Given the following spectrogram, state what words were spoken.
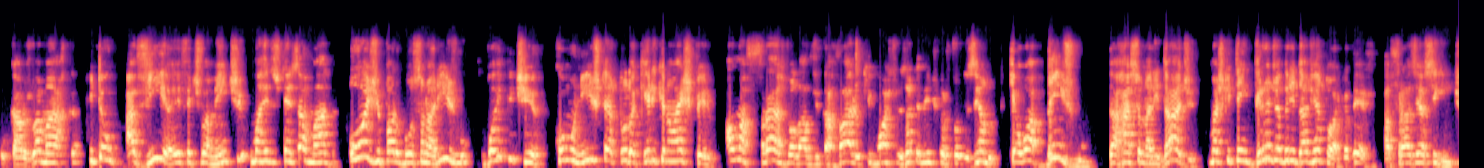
o Carlos Lamarca. Então, havia efetivamente uma resistência armada. Hoje, para o bolsonarismo, vou repetir, comunista é todo aquele que não é espelho. Há uma frase do Olavo de Carvalho que mostra exatamente o que eu estou dizendo, que é o abismo da racionalidade, mas que tem grande habilidade retórica. Veja, a frase é a seguinte.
